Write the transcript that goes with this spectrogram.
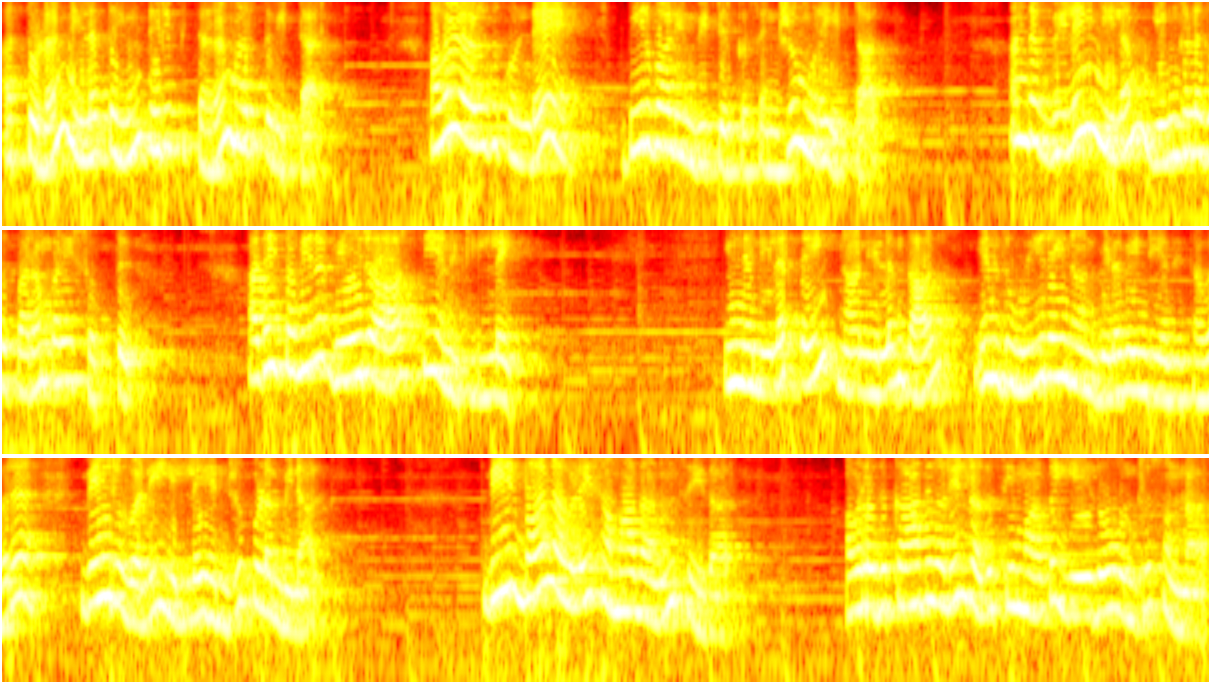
அத்துடன் நிலத்தையும் திருப்பித் தர மறுத்துவிட்டார். அவள் அழுது கொண்டே பீர்பாலின் வீட்டிற்கு சென்று முறையிட்டாள். அந்த விளை நிலம் எங்களது பரம்பரை சொத்து. அதை தவிர வேறு ஆஸ்தி எனக்கு இல்லை. இந்த நிலத்தை நான் இழந்தால் எனது உயிரை நான் விட வேண்டியதை தவிர வேறு வழி இல்லை என்று புலம்பினாள். பீர்பால் அவளை சமாதானம் செய்தார். அவளது காதுகளில் ரகசியமாக ஏதோ ஒன்று சொன்னார்.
